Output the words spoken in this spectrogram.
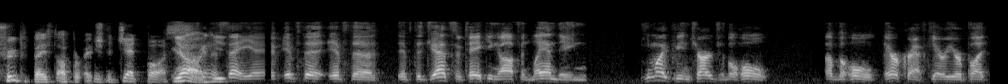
troop-based He's the jet boss. Yeah. I was gonna he- say if, if the if the if the jets are taking off and landing, he might be in charge of the whole of the whole aircraft carrier. But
